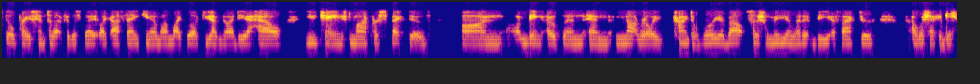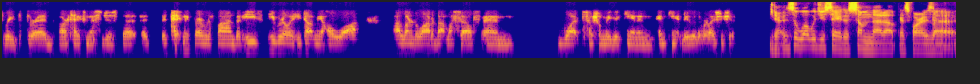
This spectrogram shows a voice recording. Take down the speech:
still praise him to that for this day. Like I thank him. I'm like, look, you have no idea how you changed my perspective on, being open and not really trying to worry about social media. Let it be a factor. I wish I could just read the thread or text messages, but it, it took me forever to find. But he's he really he taught me a whole lot. I learned a lot about myself and what social media can and, and can't do with a relationship. Yeah so what would you say to sum that up as far as uh,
